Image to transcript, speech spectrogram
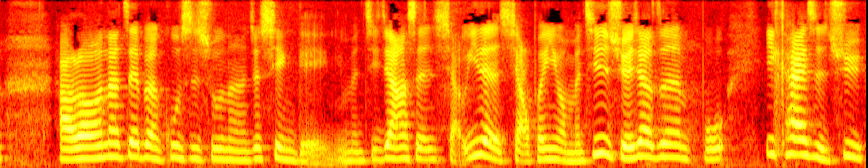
好喽，那这本故事书呢，就献给你们即将要升小一的小朋友们。其实学校真的不一开始去，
